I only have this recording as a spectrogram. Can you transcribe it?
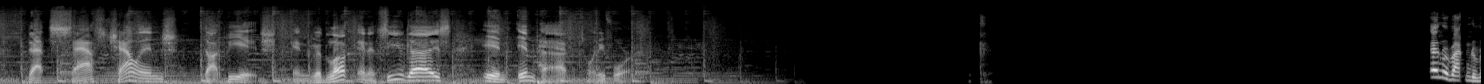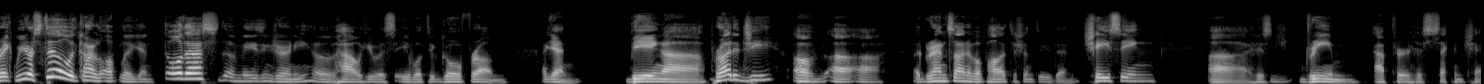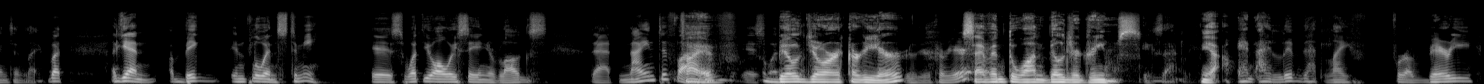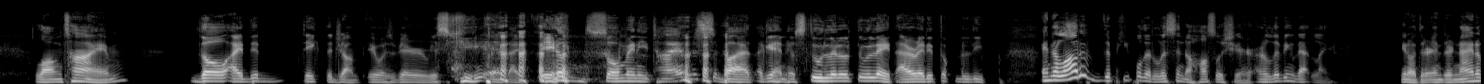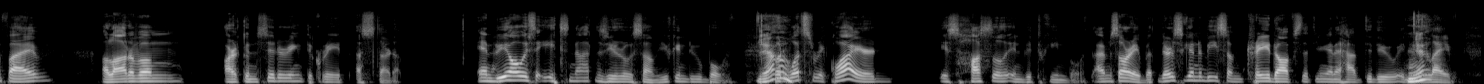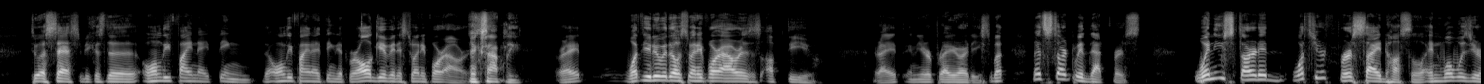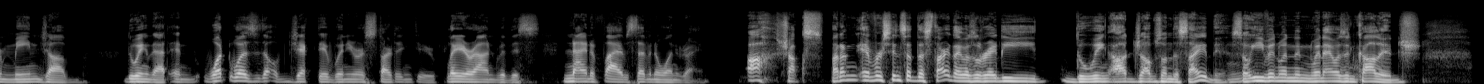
That's saaschallenge.ph. And good luck, and see you guys in Impact 24. And we're back in the break. We are still with Carlo Ople again. Told us the amazing journey of how he was able to go from, again, being a prodigy of uh, uh, a grandson of a politician to then chasing uh, his dream after his second chance in life. But again, a big influence to me is what you always say in your vlogs that nine to five, Five, build your career. build your career. Seven to one, build your dreams. Exactly. Yeah. And I lived that life for a very long time. Though I did take the jump, it was very risky and I failed so many times. But again, it was too little too late. I already took the leap. And a lot of the people that listen to Hustle Share are living that life. You know, they're in their nine to five. A lot of them are considering to create a startup. And we always say it's not zero sum. You can do both. Yeah. But what's required is hustle in between both. I'm sorry, but there's going to be some trade offs that you're going to have to do in Yeah. your life to assess because the only finite thing, the only finite thing that we're all given is 24 hours. exactly. Right? What you do with those 24 hours is up to you, right? And your priorities. But let's start with that first. When you started, what's your first side hustle and what was your main job doing that? And what was the objective when you were starting to play around with this nine to five, seven to one grind? Ah, shucks. Parang ever since at the start, I was already doing odd jobs on the side. eh. So Mm. even when when I was in college,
